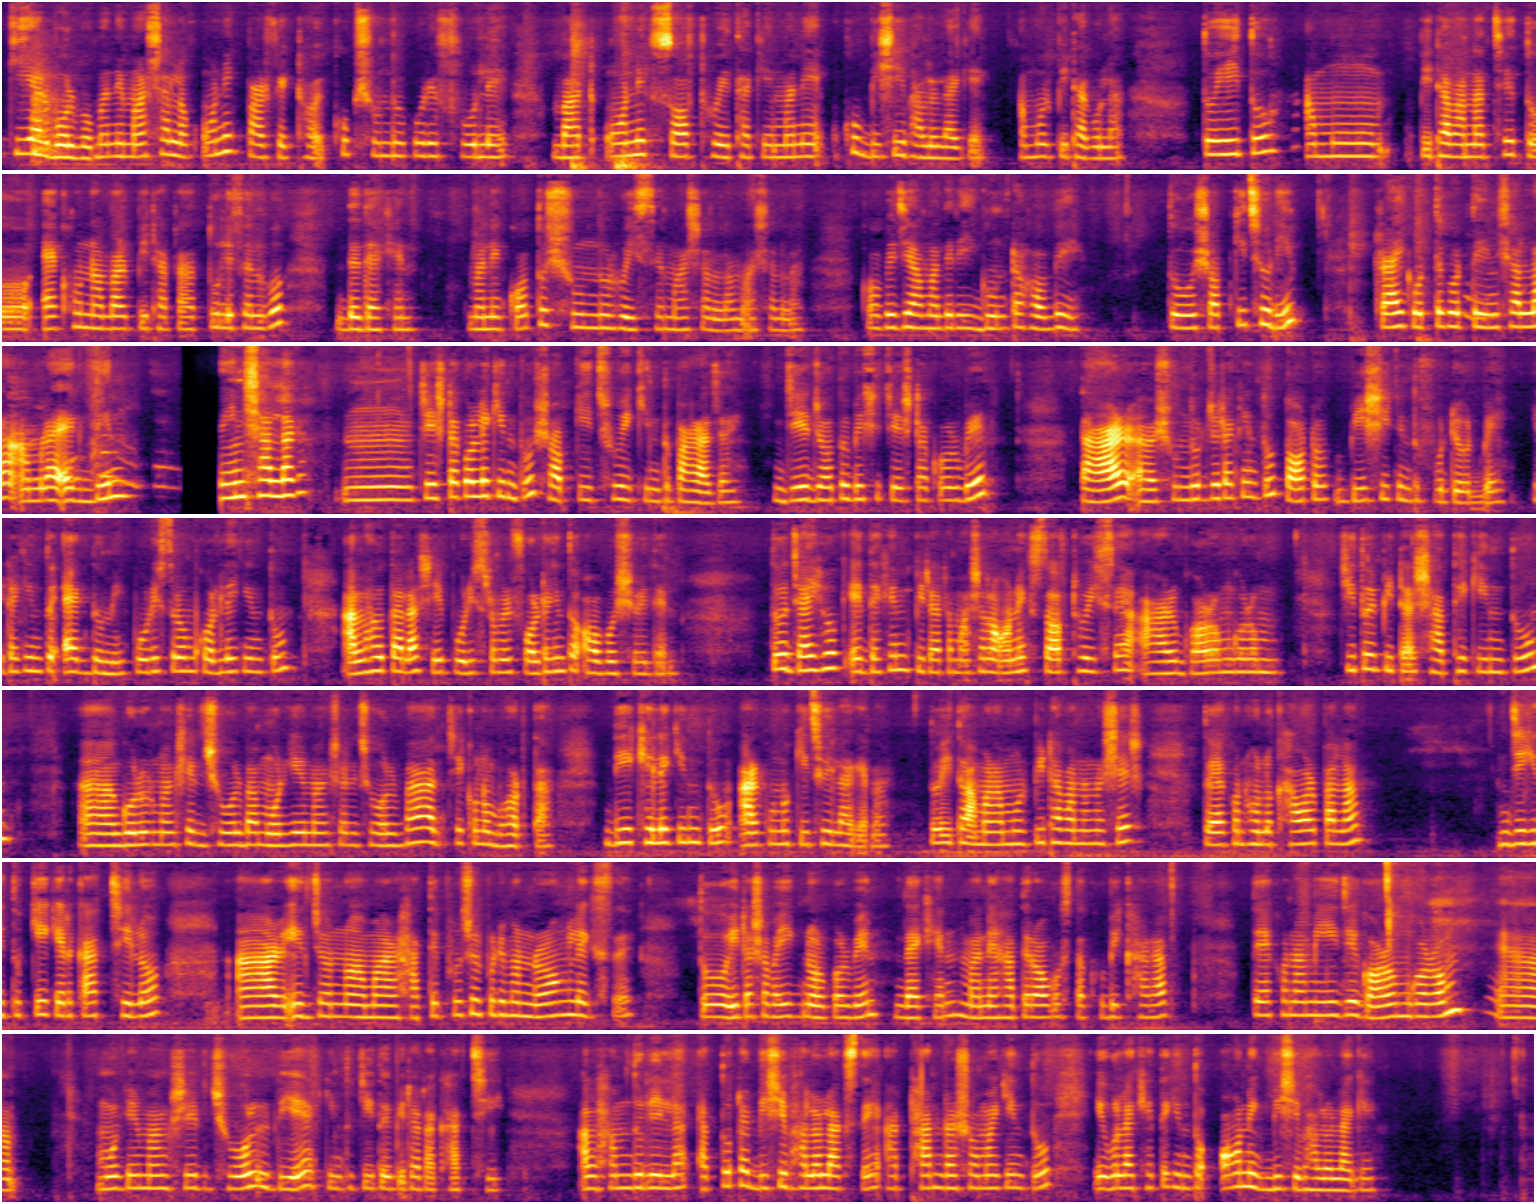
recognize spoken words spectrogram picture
কি আর বলব? মানে মাসাল্লাহ অনেক পারফেক্ট হয়। খুব সুন্দর করে ফুলে বাট অনেক সফট হয়ে থাকে। মানে খুব বেশি ভালো লাগে আম্মুর পিঠাগুলা। তো এই তো আম্মু পিঠা বানাচ্ছে। তো এখন আবার পিঠাটা তুলে ফেলব। দেখেন মানে কত সুন্দর হয়েছে মাসাল্লাহ মাসাল্লাহ কবে যে আমাদের এই গুণটা হবে। তো সব কিছুরই ট্রাই করতে করতে ইনশাল্লাহ আমরা একদিন ইনশাল্লাহ চেষ্টা করলে কিন্তু সব কিছুই কিন্তু পারা যায়। যে যত বেশি চেষ্টা করবে, তার সৌন্দর্যটা কিন্তু তত বেশি কিন্তু ফুটে উঠবে। এটা কিন্তু একদমই। পরিশ্রম করলেই কিন্তু আল্লাহ তালা সেই পরিশ্রমের ফলটা কিন্তু অবশ্যই দেন। তো যাই হোক, এ দেখেন পিঠাটা মশালা অনেক সফট হয়েছে আর গরম গরম চিতই পিঠার সাথে কিন্তু গরুর মাংসের ঝোল বা মুরগির মাংসের ঝোল বা যে কোনো ভর্তা দিয়ে খেলে কিন্তু আর কোনো কিছুই লাগে না। তো এই তো আমার আম্মুর পিঠা বানানো শেষ। তো এখন হলো খাওয়ার পালা। যেহেতু কেকের কাজ ছিল আর এর জন্য আমার হাতে প্রচুর পরিমাণ রং লেগছে, তো এটা সবাই ইগনোর করবেন, দেখেন মানে হাতের অবস্থা খুবই খারাপ। তো এখন আমি এই যে গরম গরম মুরগির মাংসের ঝোল দিয়ে কিন্তু চিতই পিঠাটা খাচ্ছি। আলহামদুলিল্লাহ, এতটা বেশি ভালো লাগছে। আর ঠান্ডার সময় কিন্তু এগুলা খেতে কিন্তু অনেক বেশি ভালো লাগে।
